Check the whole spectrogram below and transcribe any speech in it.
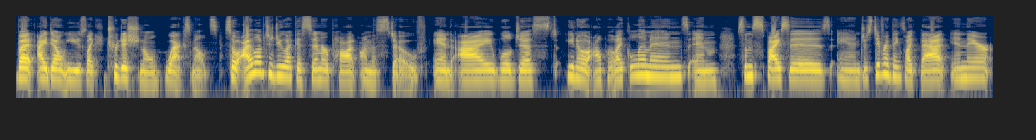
but I don't use like traditional wax melts. So, I love to do like a simmer pot on the stove and I will just, you know, I'll put like lemons and some spices and just different things like that in there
